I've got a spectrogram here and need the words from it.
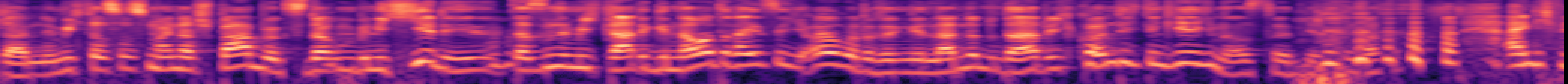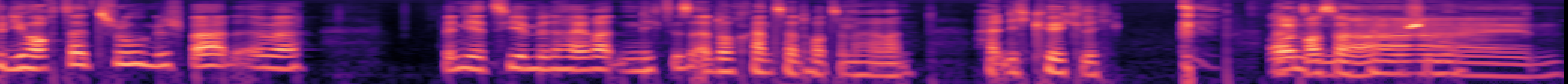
dann nehme ich das aus meiner Sparbüchse. Darum bin ich hier. Die, da sind nämlich gerade genau 30 Euro drin gelandet und dadurch konnte ich den Kirchenaustritt jetzt machen. Eigentlich für die Hochzeitsschuhe gespart, aber wenn jetzt hier mit heiraten nichts ist, ah, doch kannst du ja trotzdem heiraten. Halt nicht kirchlich. Oh nein.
